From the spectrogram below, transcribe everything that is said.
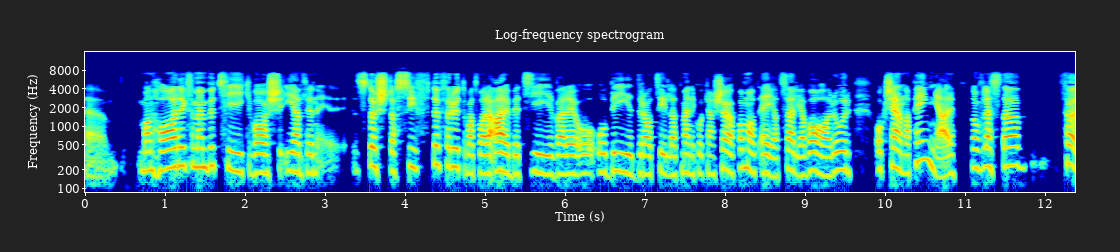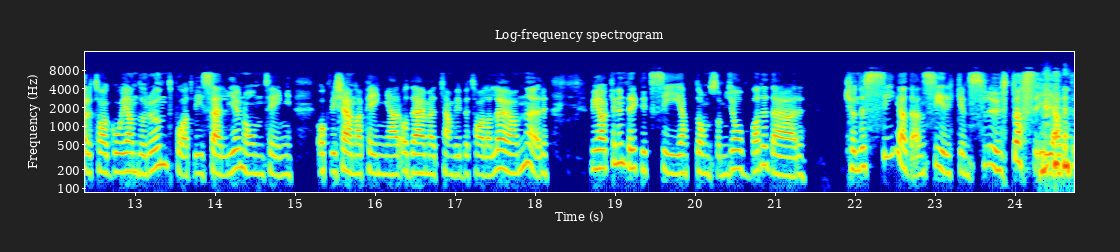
eh, man har liksom en butik vars egentligen största syfte förutom att vara arbetsgivare och, och, bidra till att människor kan köpa mat är att sälja varor och tjäna pengar. De flesta företag går ju ändå runt på att vi säljer någonting och vi tjänar pengar och därmed kan vi betala löner. Men jag kan inte riktigt se att de som jobbade där kunde se den cirkeln slutas i att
